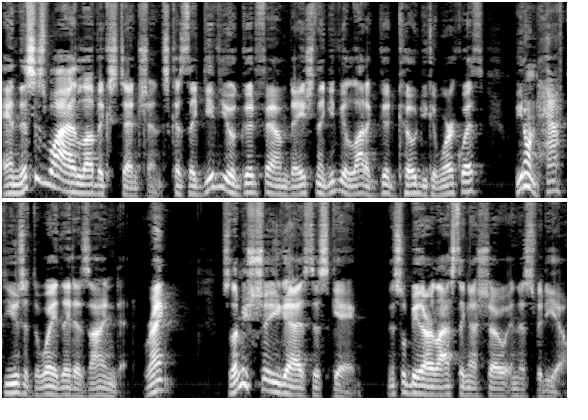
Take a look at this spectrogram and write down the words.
And this is why I love extensions because they give you a good foundation. They give you a lot of good code you can work with. But you don't have to use it the way they designed it, right? So let me show you guys this game. This will be our last thing I show in this video.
